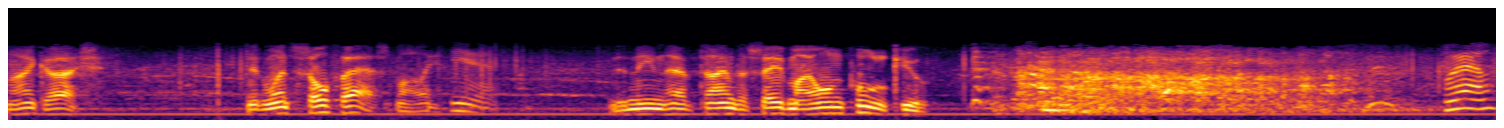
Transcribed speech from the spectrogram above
My gosh. It went so fast, Molly. Yeah. Didn't even have time to save my own pool cue. Well,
